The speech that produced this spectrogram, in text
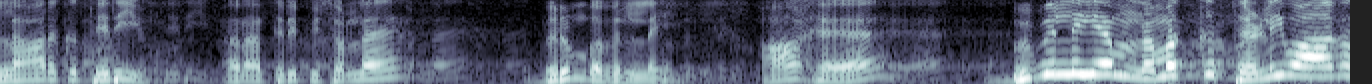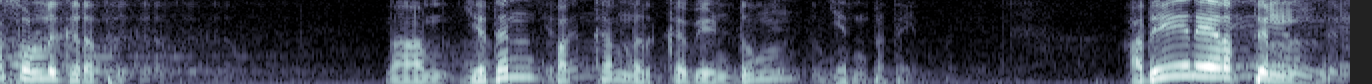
எல்லாருக்கும் தெரியும். அதை நான் திருப்பி சொல்ல விரும்பவில்லை. ஆக விவிலியம் நமக்கு தெளிவாக சொல்லுகிறது. நாம் எதன் பக்கம் நிற்க வேண்டும் என்பதை. அதே நேரத்தில்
